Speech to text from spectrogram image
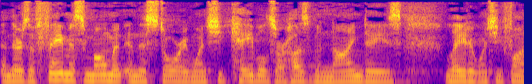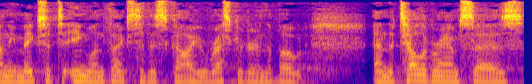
And there's a famous moment in this story when she cables her husband nine days later when she finally makes it to England thanks to this guy who rescued her in the boat. And the telegram says,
